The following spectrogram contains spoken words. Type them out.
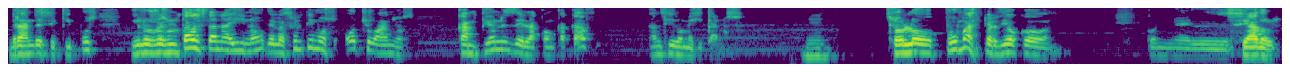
grandes equipos, y los resultados están ahí, ¿no? De los últimos ocho años, campeones de la CONCACAF han sido mexicanos. Mm. Solo Pumas perdió con, con el Seattle.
